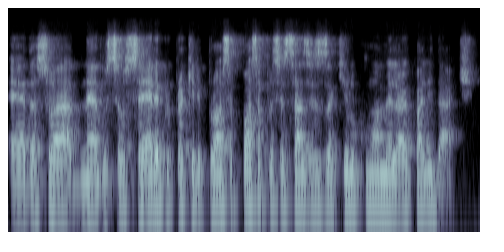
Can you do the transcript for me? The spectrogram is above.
é, da sua, né, do seu cérebro, para que ele possa, possa processar, às vezes, aquilo com uma melhor qualidade.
